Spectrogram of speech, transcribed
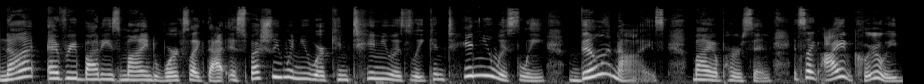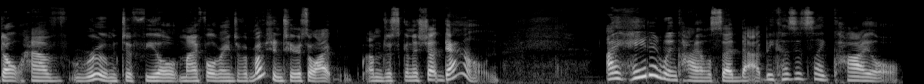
Not everybody's mind works like that, especially when you are continuously, continuously villainized by a person. It's like I clearly don't have room to feel my full range of emotions here, so I, I'm just going to shut down. I hated when Kyle said that because it's like, Kyle,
